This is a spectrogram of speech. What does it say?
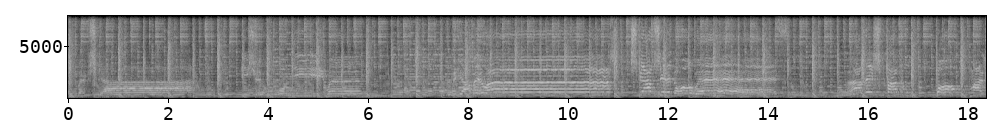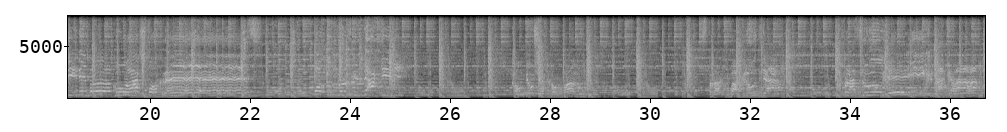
Byłem świat. strajma grudnia prasuje ich na kant.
